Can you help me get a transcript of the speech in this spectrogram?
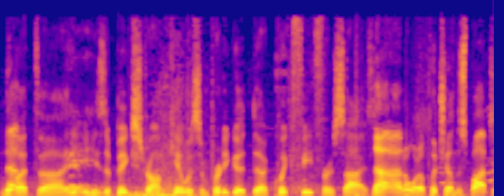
now but uh, he, he's a big, strong kid with some pretty good, uh, quick feet for his size. Now, I don't want to put you on the spot.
